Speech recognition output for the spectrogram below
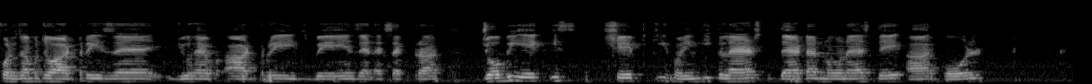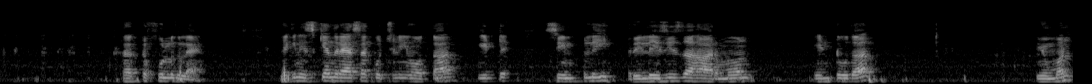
फॉर एग्जांपल जो आर्टरीज हैं you have arteries veins and etcetera जो भी एक इस शेप की होंगी glands that are known as they are called full gland लेकिन इसके अंदर ऐसा कुछ नहीं होता। It simply releases the hormone into the human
